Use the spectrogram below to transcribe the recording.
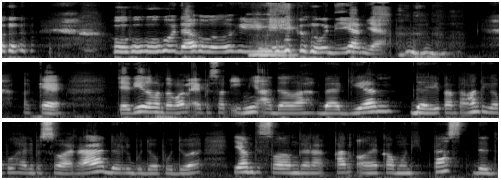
huhuhuhu dahulu hihi kemudian ya. Oke. Jadi teman-teman episode ini adalah bagian dari tantangan 30 hari bersuara 2022 yang diselenggarakan oleh komunitas The,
